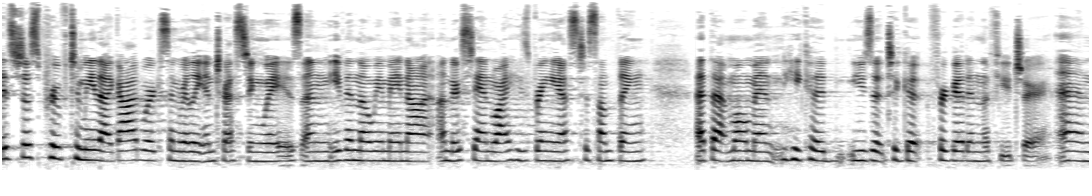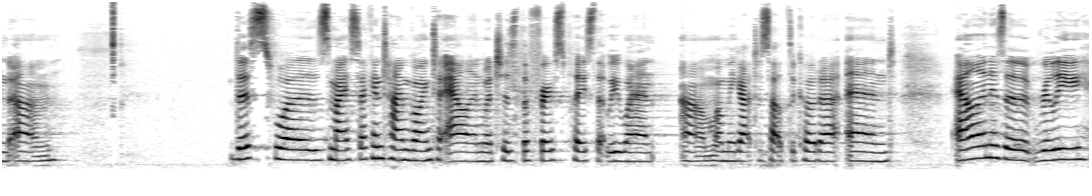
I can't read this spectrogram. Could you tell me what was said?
it's just proof to me that God works in really interesting ways. And even though we may not understand why He's bringing us to something at that moment, He could use it to get, for good in the future. And um, this was my second time going to Allen, which is the first place that we went um, when we got to South Dakota. And Allen is a really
